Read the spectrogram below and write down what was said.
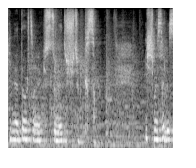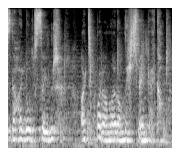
Yine dört ayak üstüne düştüm kızım. İş meselesi de halloldu sayılır. Artık Baran'la aramda hiçbir engel kalmadı.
